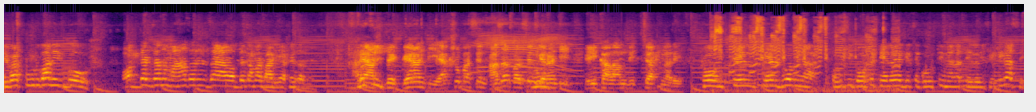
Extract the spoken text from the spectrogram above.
এবার কুরবানির গোশ অর্ধেক যেন মাহাজনের যায় অর্ধেক আমার বাড়ি আসে যাবে। আরে আসবে গ্যারান্টি একশো পার্সেন্ট হাজার পার্সেন্ট গ্যারান্টি এই কালাম দিচ্ছে আপনারে। শোন তেল তেল না। গোটে তেল হয়ে গেছে মেলা তেল হয়েছে ঠিক আছে?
